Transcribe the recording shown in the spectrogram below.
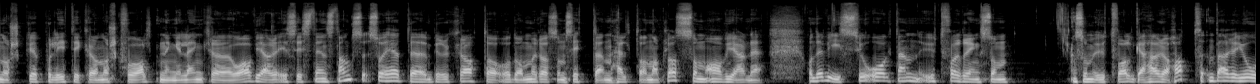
norske politikere og norsk forvaltning lenger å avgjøre. I siste instans så er det byråkrater og dommere som sitter en helt annen plass, som avgjør det. Og Det viser jo òg den utfordring som som utvalget her har hatt, der jo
